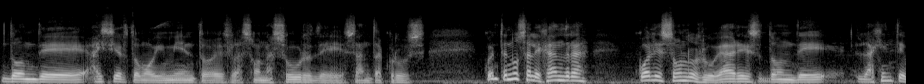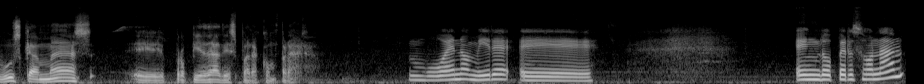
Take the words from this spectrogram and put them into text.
donde hay cierto movimiento, es la zona sur de Santa Cruz. Cuéntenos, Alejandra, cuáles son los lugares donde la gente busca más eh, propiedades para comprar. Bueno, mire, eh, en lo personal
